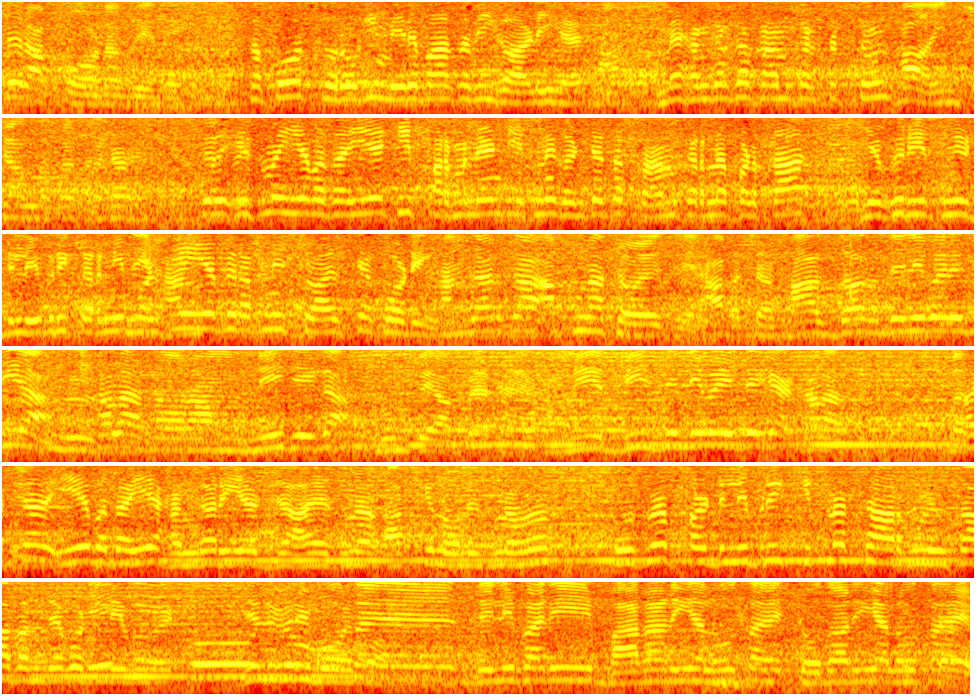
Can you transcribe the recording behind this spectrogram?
फिर आपको ऑर्डर दे देगा। सपोज़ करो कि मेरे पास अभी गाड़ी है मैं हंगर का काम कर सकता हूँ? हाँ इंशाल्लाह कर सकते हैं। तो इसमें ये बताइए कि परमानेंट इतने घंटे तक काम करना पड़ता है या फिर इतनी डिलीवरी करनी पड़ती है या फिर अपनी चॉइस के अकॉर्डिंग हंगर का अपना चॉइस है। आप अच्छा। आज दस डिलीवरी दिया खलास और हम नहीं देगा रूम पे आप बैठे हैं। मैं बीस डिलीवरी देगा खलास। अच्छा ये बताइए हंगर या जहाज़ में आपके नॉलेज में हो? तो उसमें पर डिलीवरी कितना चार्ज मिलता है बंदे को डिलीवरी तो डिलीवरी होता को। है डिलीवरी बारह रियल होता है चौदह रियल होता है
